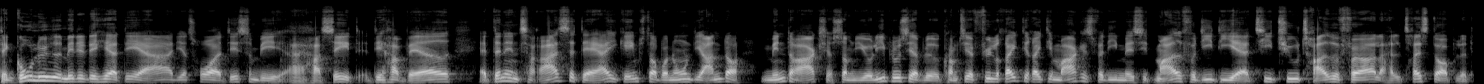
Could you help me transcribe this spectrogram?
Den gode nyhed med det, det her, det er, at jeg tror, at det, som vi har set, det har været, at den interesse, der er i GameStop og nogle af de andre mindre aktier, som jo lige pludselig er blevet kommet til at fylde rigtig, rigtig markedsværdimæssigt meget, fordi de er 10, 20, 30, 40 eller 50 dobblet,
